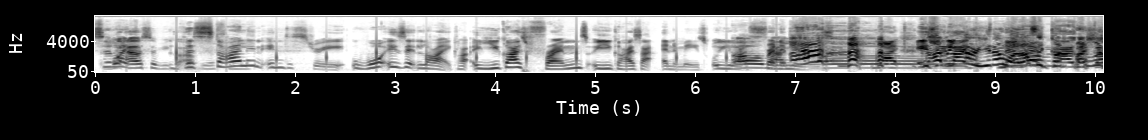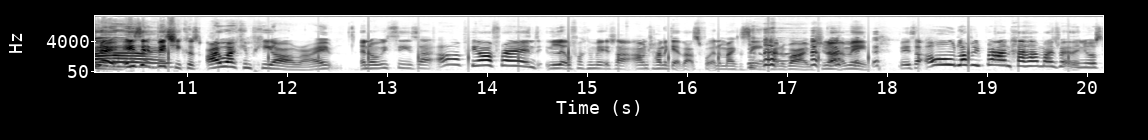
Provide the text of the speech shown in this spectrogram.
so What like, else have you got? the up your styling industry, what is it like? Like, are you guys friends? Or are you guys like enemies? Or are you like Oh my frenemies? God. Like, is I it like? know, you know what, that's a good no, question. no, Is it bitchy? Because I work in PR, right? And obviously he's like, oh, PR friend, little fucking bitch. Like, I'm trying to get that spot in a magazine kind of vibe. Do you know what I mean? But it's like, oh, lovely brand, haha, mine's better than yours.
